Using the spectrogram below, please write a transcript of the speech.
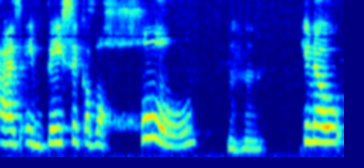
as a basic of a whole. Mhm. You know,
